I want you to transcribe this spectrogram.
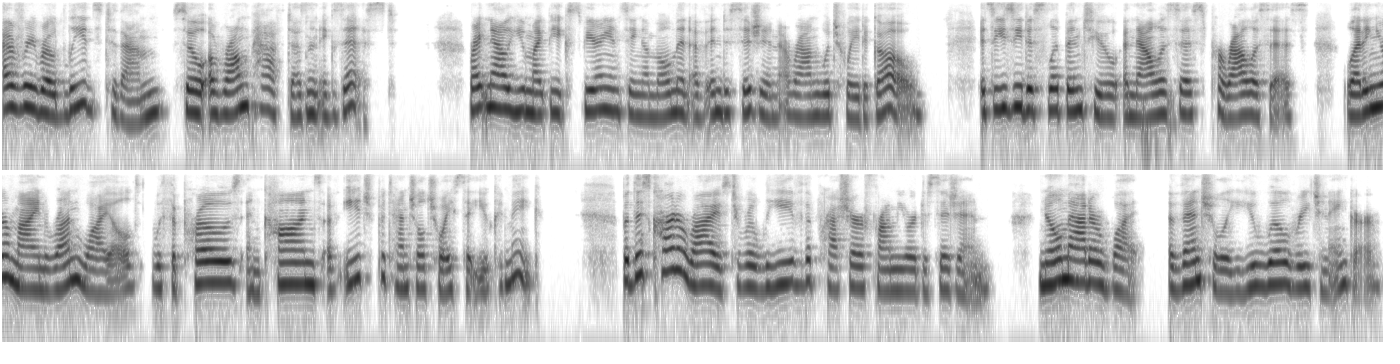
Every road leads to them, so a wrong path doesn't exist. Right now, you might be experiencing a moment of indecision around which way to go. It's easy to slip into analysis paralysis, letting your mind run wild with the pros and cons of each potential choice that you could make. But this card arrives to relieve the pressure from your decision. No matter what, eventually you will reach an anchor.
